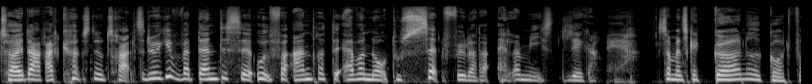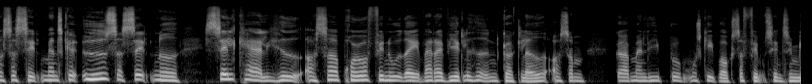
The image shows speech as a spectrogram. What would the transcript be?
tøj, der er ret kønsneutralt. Så det er jo ikke, hvordan det ser ud for andre. Det er, hvornår du selv føler dig allermest lækker. Ja. Så man skal gøre noget godt for sig selv. Man skal yde sig selv noget selvkærlighed, og så prøve at finde ud af, hvad der i virkeligheden gør glad, og som gør, at man lige på- måske vokser 5 cm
